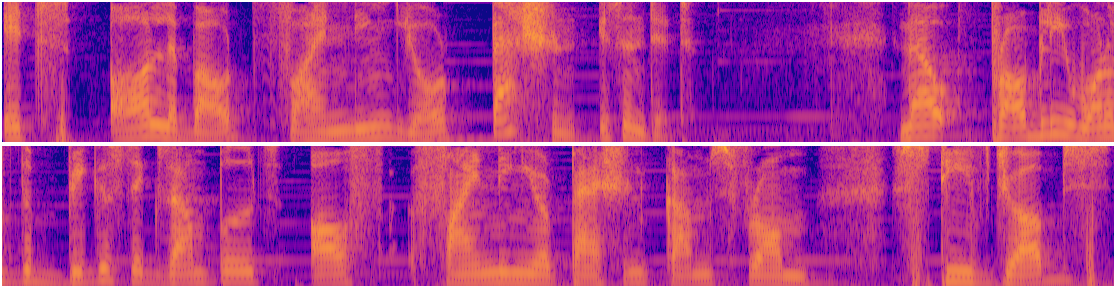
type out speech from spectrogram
It's all about finding your passion, isn't it? Now, probably one of the biggest examples of finding your passion comes from Steve Jobs.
